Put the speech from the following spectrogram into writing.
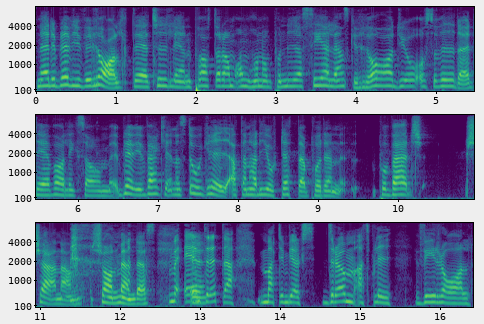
nej det blev ju viralt. Eh, tydligen pratade de om honom på Nya Zeeländsk radio och så vidare. Det var liksom, blev ju verkligen en stor grej att han hade gjort detta på den, på världskärnan, Sean Mendes. Men är inte Eh, detta Martin Björks dröm att bli viral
